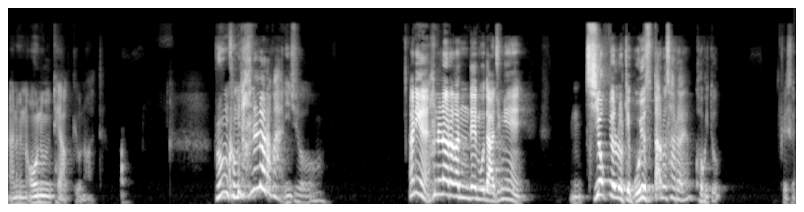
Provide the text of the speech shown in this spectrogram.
나는 어느 대학교 나왔다. 그러면 거기 하늘나라가 아니죠. 아니 하늘나라 갔는데 뭐 나중에 음, 지역별로 이렇게 모여서 따로 살아요? 거기도? 그래서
